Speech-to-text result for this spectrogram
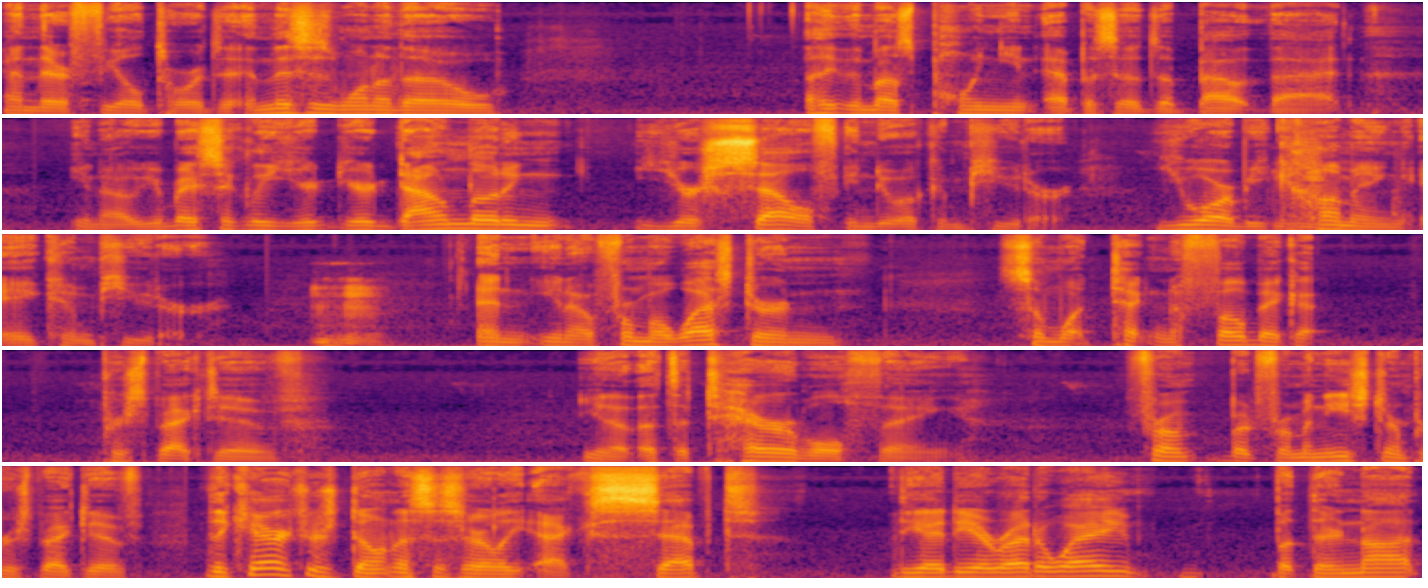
and their feel towards it. And this is one of the, I think, the most poignant episodes about that. You know, you're basically you're you're downloading yourself into a computer. You are becoming a computer. Mm-hmm. And you know, from a Western, somewhat technophobic uh, perspective, you know, that's a terrible thing. From but from an Eastern perspective, the characters don't necessarily accept the idea right away, but they're not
